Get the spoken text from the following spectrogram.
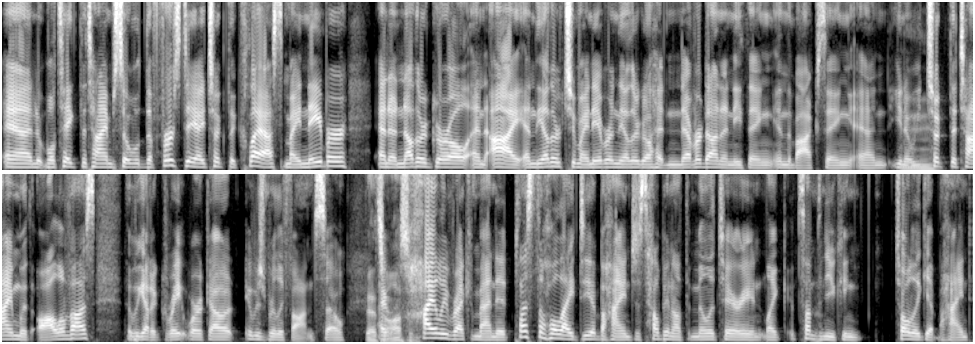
and will take the time. So the first day I took the class, my neighbor and another girl and I, and the other two, my neighbor and the other girl, had never done anything in the boxing, and you know Mm-hmm. he took the time with all of us. That we got a great workout. It was really fun. So That's I awesome. Highly recommend it. Plus the whole idea behind just helping out the military and like it's something you can totally get behind.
